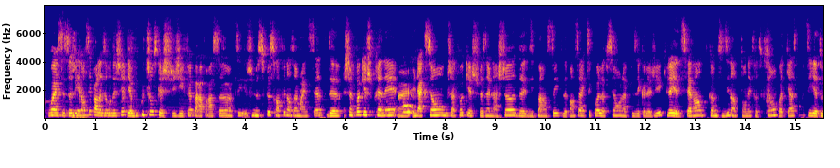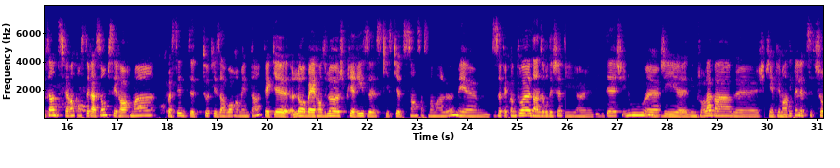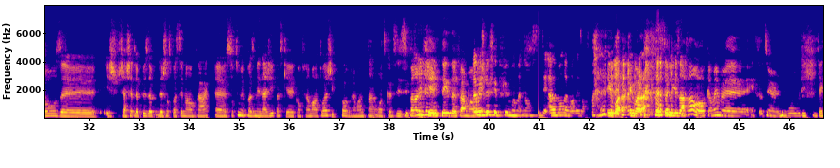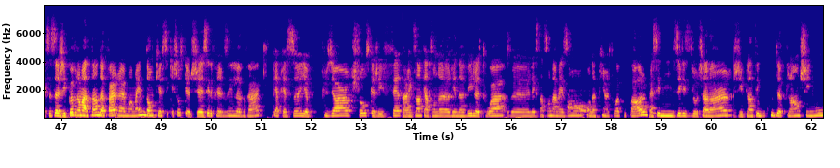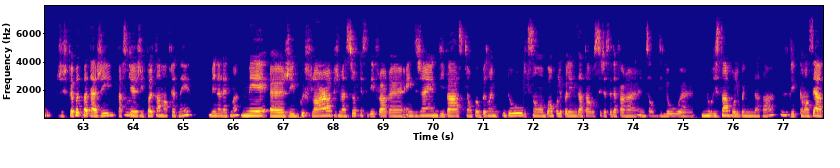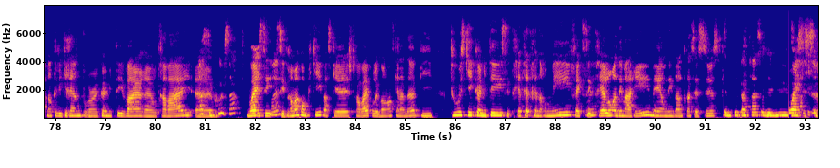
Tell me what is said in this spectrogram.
Ouais, c'est ça. J'ai commencé par le zéro déchet. Il y a beaucoup de choses que j'ai fait par rapport à ça. Tu sais, je me suis plus rentrée dans un mindset de chaque fois que je prenais un- une action ou chaque fois que je faisais un achat, de d'y penser, de penser à c'est quoi l'option la plus écologique. Puis là, il y a différentes, comme tu dis dans ton introduction podcast, tu sais, il y a tout le temps différentes considérations, puis c'est rarement possible de toutes les avoir en même temps. Fait que là, ben rendu là, je priorise euh, ce qui, ce qui a du sens à ce moment-là. Mais euh, ça fait comme toi, dans le zéro déchet, j'ai euh, des bidets chez nous, euh, j'ai euh, des mouchoirs lavables, euh, j'ai implémenté plein de petites choses. euh, et j'achète le plus de, de choses possible en vrac. Euh, surtout mes produits ménagers parce que contrairement à toi, j'ai pas vraiment le temps. En tout cas, c'est c'est pas dans les priorités de le faire Ah moi-même. oui, je le fais plus moi maintenant, c'était avant d'avoir des enfants. Et voilà, et voilà. Ça, les enfants ont quand même euh, introduit un nouveau défi. Fait que c'est ça, j'ai pas vraiment le temps de faire euh, moi-même, donc euh, c'est quelque chose que j'essaie de prioriser le vrac. Puis après ça, il y a plusieurs choses que j'ai faites. Par exemple, quand on a rénové le toit sur euh, l'extension de la maison, on a pris un toit plus pâle pour essayer de minimiser les îlots de chaleur. J'ai planté beaucoup de plantes chez nous. Je fais pas de potager parce que j'ai pas le temps de l'entretenir bien honnêtement. Mais euh, j'ai beaucoup de fleurs, puis je m'assure que c'est des fleurs euh, indigènes, vivaces, qui ont pas besoin de beaucoup d'eau, qui sont bons pour les pollinisateurs aussi. J'essaie de faire un- une sorte d'îlot euh, nourrissant pour les pollinisateurs. Mhm. J'ai commencé à planter les graines pour un comité vert euh, au travail. Ah, Euh, c'est cool ça. Ouais, c'est Ouais. c'est vraiment compliqué parce que je travaille pour le gouvernement du Canada, puis tout ce qui est comité, c'est très, très, très normé. Fait que c'est Ouais. très long à démarrer, mais on est dans le processus. C'est beaucoup de paperasse au début. Ouais, c'est ça.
